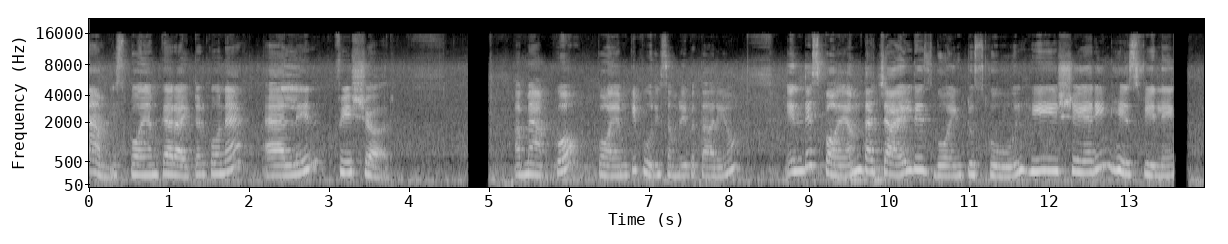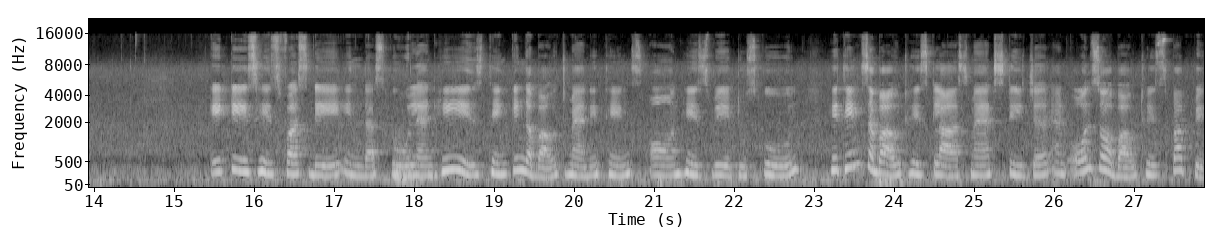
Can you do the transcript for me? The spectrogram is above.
am. इस पोएम का राइटर कौन है एलिन फिशर अब मैं आपको पोएम की पूरी समरी बता रही हूँ in this poem the child is going to school he is sharing his feeling It is his first day in the school and he is thinking about many things on his way to school. He thinks about his classmates, teacher and also about his puppy.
